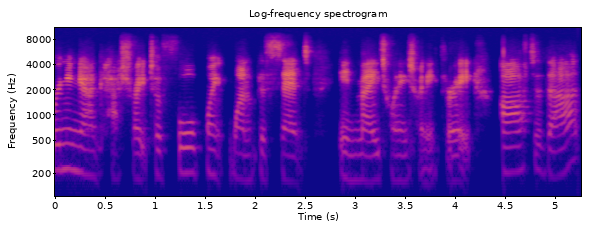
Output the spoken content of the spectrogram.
bringing our cash rate to 4.1% in May 2023. After that,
